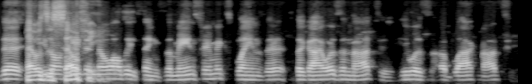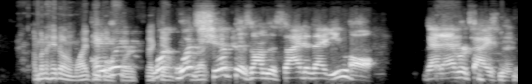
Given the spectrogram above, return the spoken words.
That That was you don't need selfie. to know all these things. The mainstream explains it. The guy was a Nazi. He was a black Nazi. I'm gonna hate on white Hey, people what- for a second. What what ship is on the side of that U-Haul? That advertisement.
